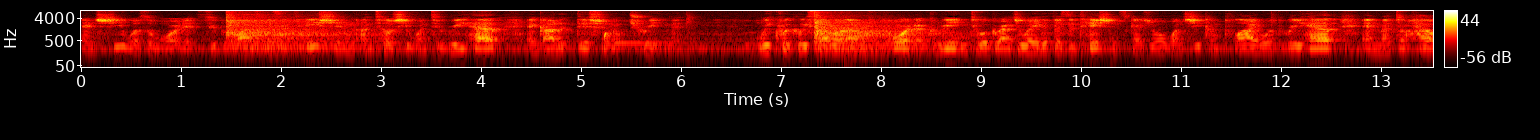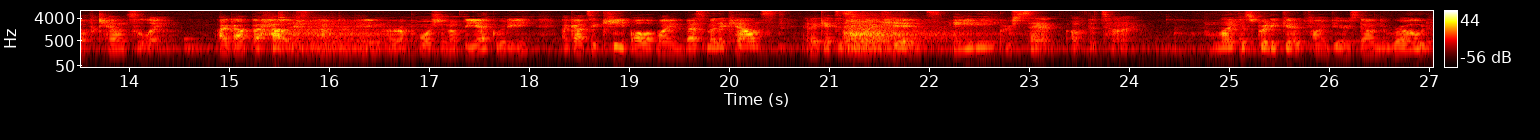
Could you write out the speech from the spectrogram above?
and she was awarded supervised visitation until she went to rehab and got additional treatment. We quickly settled out of court agreeing to a graduated visitation schedule once she complied with rehab and mental health counseling. I got the house after paying her a portion of the equity. I got to keep all of my investment accounts and I get to see my kids 80% of the time. Life is pretty good five years down the road,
